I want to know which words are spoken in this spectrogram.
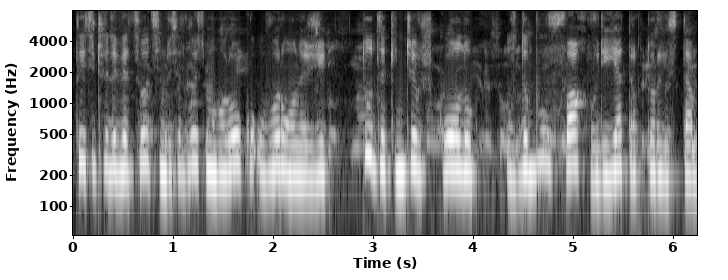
1978 року у Воронежі. Тут закінчив школу, здобув фах водія-тракториста.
